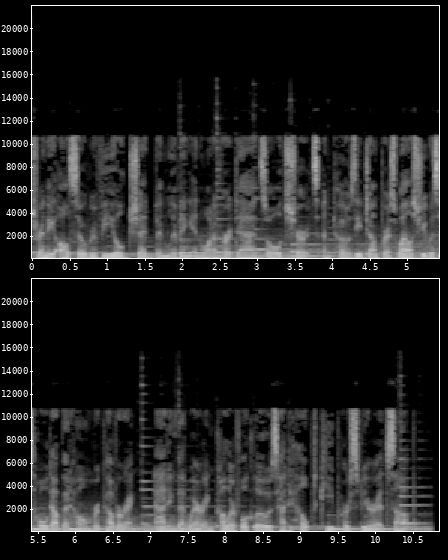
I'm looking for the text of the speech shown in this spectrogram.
Trinny also revealed she'd been living in one of her dad's old shirts and cozy jumpers while she was holed up at home recovering, adding that wearing colorful clothes had helped keep her spirits up.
